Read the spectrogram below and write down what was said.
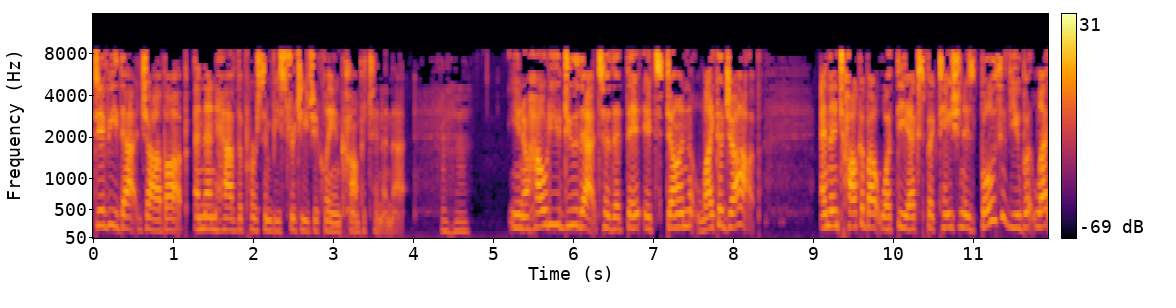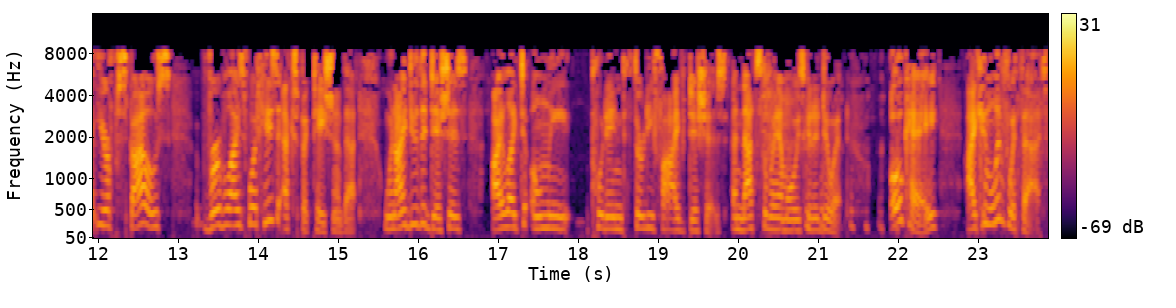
divvy that job up and then have the person be strategically incompetent in that. Mm-hmm. You know, how do you do that so that they, it's done like a job? And then talk about what the expectation is, both of you, but let your spouse verbalize what his expectation of that. When I do the dishes, I like to only put in 35 dishes, and that's the way I'm always going to do it. Okay, I can live with that.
